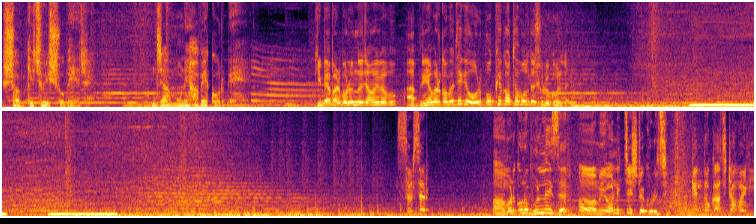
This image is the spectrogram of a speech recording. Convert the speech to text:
সবকিছুই শুভের যা মনে হবে করবে। কি ব্যাপার বলুন তো জামাই জামাইবাবু? আপনি আবার কবে থেকে ওর পক্ষে কথা বলতে শুরু করলেন? স্যার স্যার আমার কোনো ভুল নেই স্যার। আমি অনেক চেষ্টা করেছি কিন্তু কাজটা হয়নি।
